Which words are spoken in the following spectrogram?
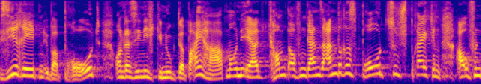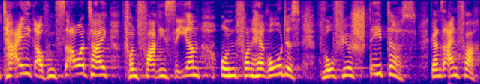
Sie reden über Brot und dass sie nicht genug dabei haben und er kommt auf ein ganz anderes Brot zu sprechen, auf einen Teig, auf einen Sauerteig von Pharisäern und von Herodes. Wofür steht das? Ganz einfach.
